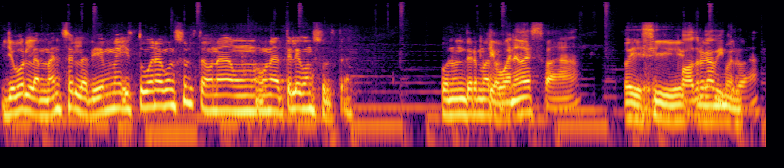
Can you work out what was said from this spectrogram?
yo por las manchas en la piel me tuve una consulta, una, un- una teleconsulta. Con un Qué dermatólogo. bueno eso, ¿ah? Oye, sí. Otro capítulo, bueno. ¿ah?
